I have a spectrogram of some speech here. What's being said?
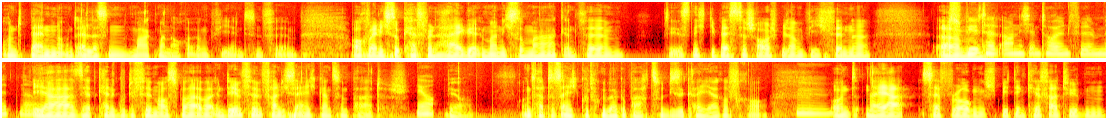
und Ben und Allison mag man auch irgendwie in diesem Film. Auch wenn ich so Catherine Heige immer nicht so mag in Filmen. Sie ist nicht die beste Schauspielerin, wie ich finde. Ähm, spielt halt auch nicht in tollen Filmen mit, ne? Ja, sie hat keine gute Filmauswahl, aber in dem Film fand ich sie eigentlich ganz sympathisch. Ja. Ja. Und hat es eigentlich gut rübergebracht, so diese Karrierefrau. Hm. Und naja, Seth Rogen spielt den Kiffer-Typen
